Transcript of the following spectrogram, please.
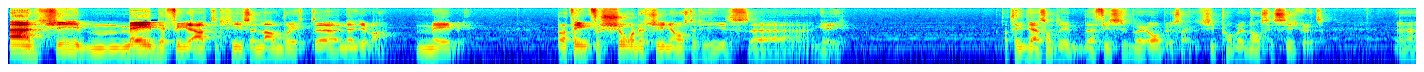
And she maybe figured out that he's in love with uh, Nejima. Maybe. But I think for sure that she knows that he's uh, gay. I think that's something that is very obvious. Like she probably knows his secret. Uh,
